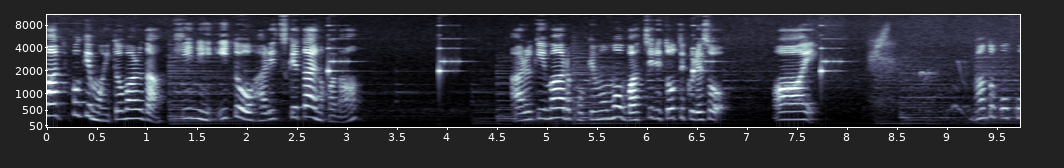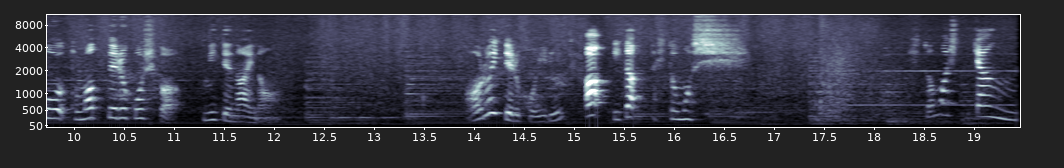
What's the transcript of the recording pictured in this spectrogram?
はきポケモン糸丸だ。木に糸を貼り付けたいのかな？歩き回るポケモンもバッチリ取ってくれそう。はーい。今んとここ止まってる子しか見てないな。歩いてる子いる？あいた。人もし。人もしちゃん。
